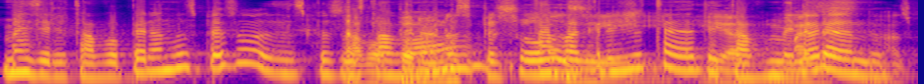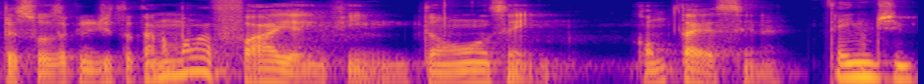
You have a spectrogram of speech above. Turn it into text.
mas ele estava operando as pessoas, as pessoas estavam operando as pessoas, tava acreditando, e, estava melhorando. As pessoas acreditam até no Malafaia, enfim. Então, assim, acontece, né? Entendi.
